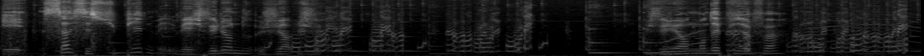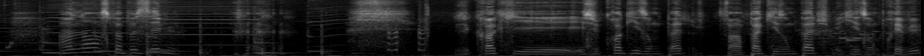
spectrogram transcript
Et ça, c'est stupide, mais, je, vais lui en, je, vais, je, vais lui en demander plusieurs fois. Oh non, c'est pas possible Je crois qu'ils je crois qu'ils ont patch, enfin pas qu'ils ont patch mais qu'ils ont prévu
